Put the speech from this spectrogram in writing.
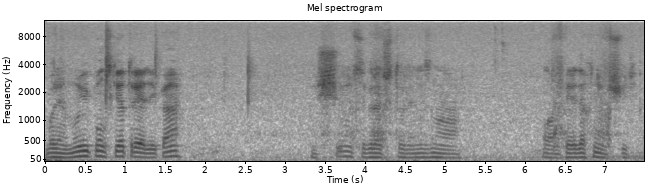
Блин, ну японский отрядик, а? Еще сыграть что ли, не знаю. Ладно, передохнем чуть-чуть.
